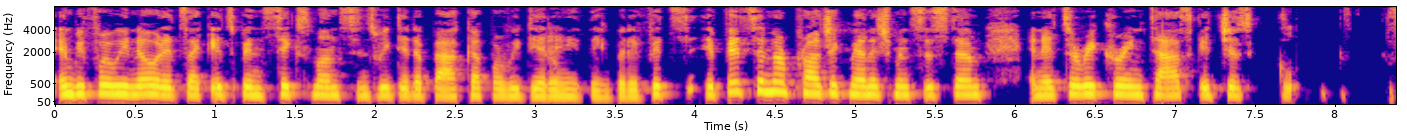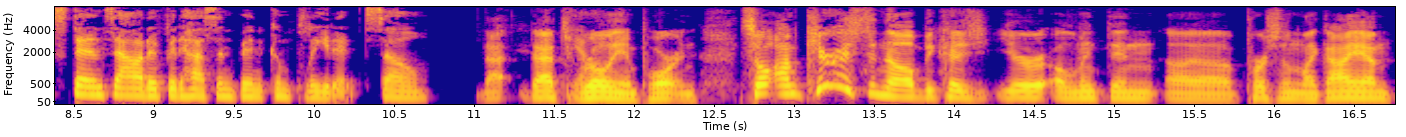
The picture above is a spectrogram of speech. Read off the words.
and before we know it, it's like, it's been six months since we did a backup or we did yep. anything. But if it's, if it's in our project management system and it's a recurring task, it just stands out if it hasn't been completed. So that that's yeah. really important. So I'm curious to know because you're a LinkedIn uh, person like I am.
